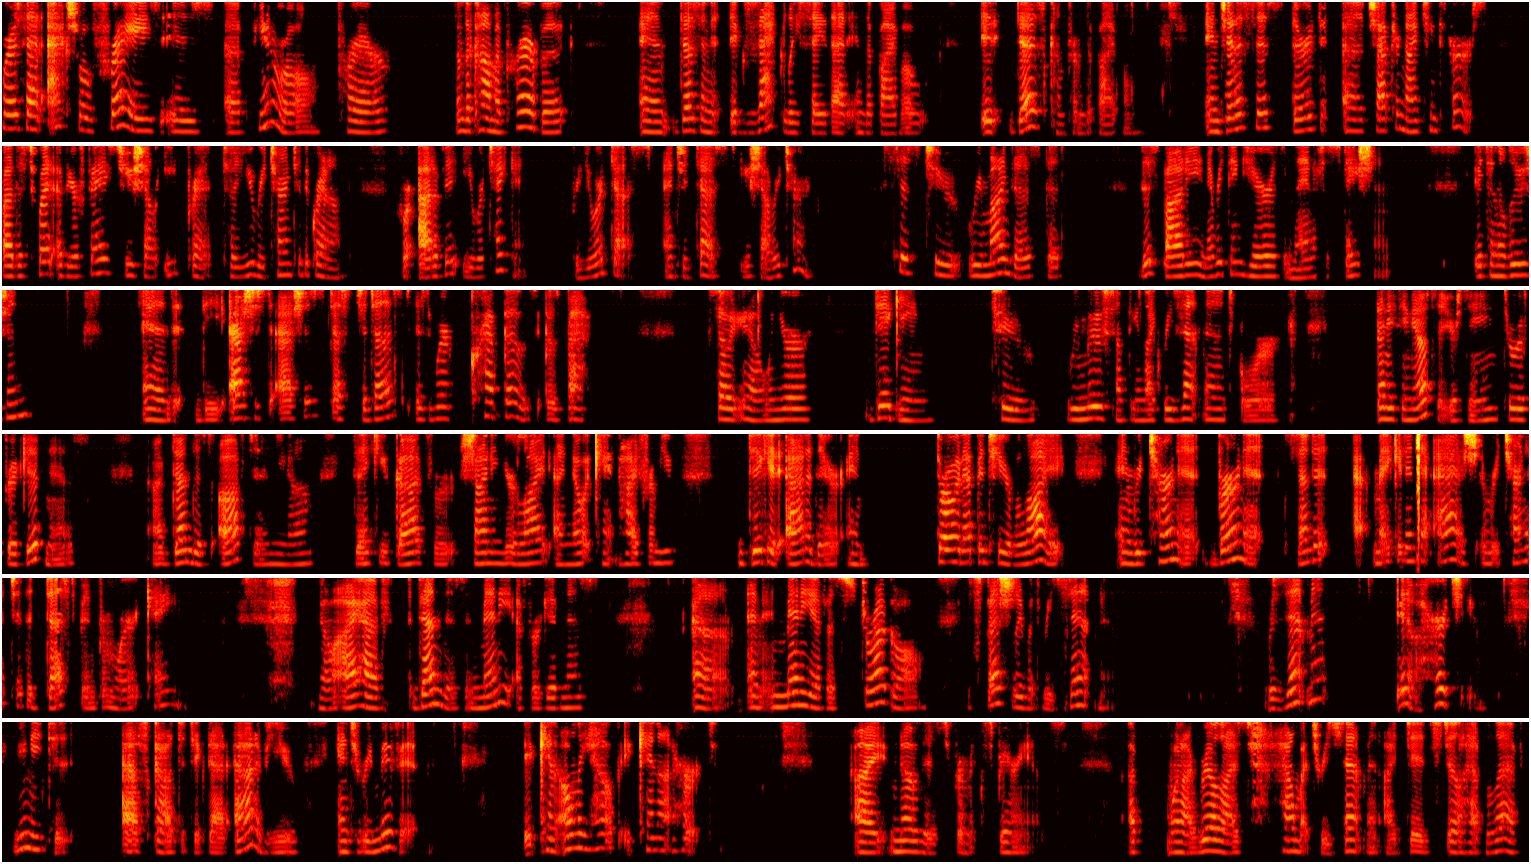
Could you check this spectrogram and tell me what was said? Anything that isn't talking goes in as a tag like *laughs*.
Whereas that actual phrase is a funeral prayer from the Common Prayer Book and doesn't exactly say that in the Bible. It does come from the Bible. In Genesis 3rd uh, chapter 19th verse, by the sweat of your face you shall eat bread till you return to the ground, for out of it you were taken, for you are dust, and to dust you shall return. This is to remind us that this body and everything here is a manifestation it's an illusion. And the ashes to ashes, dust to dust is where crap goes. It goes back. So, you know, when you're digging to remove something like resentment or anything else that you're seeing through a forgiveness, I've done this often, you know. Thank you, God, for shining your light. I know it can't hide from you dig it out of there and throw it up into your light and return it, burn it, send it, make it into ash and return it to the dustbin from where it came. Know, I have done this in many a forgiveness uh, and in many of us struggle, especially with resentment. Resentment, it'll hurt you you need to ask God to take that out of you and to remove it. It can only help, it cannot hurt. I know this from experience. I, when I realized how much resentment I did still have left,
